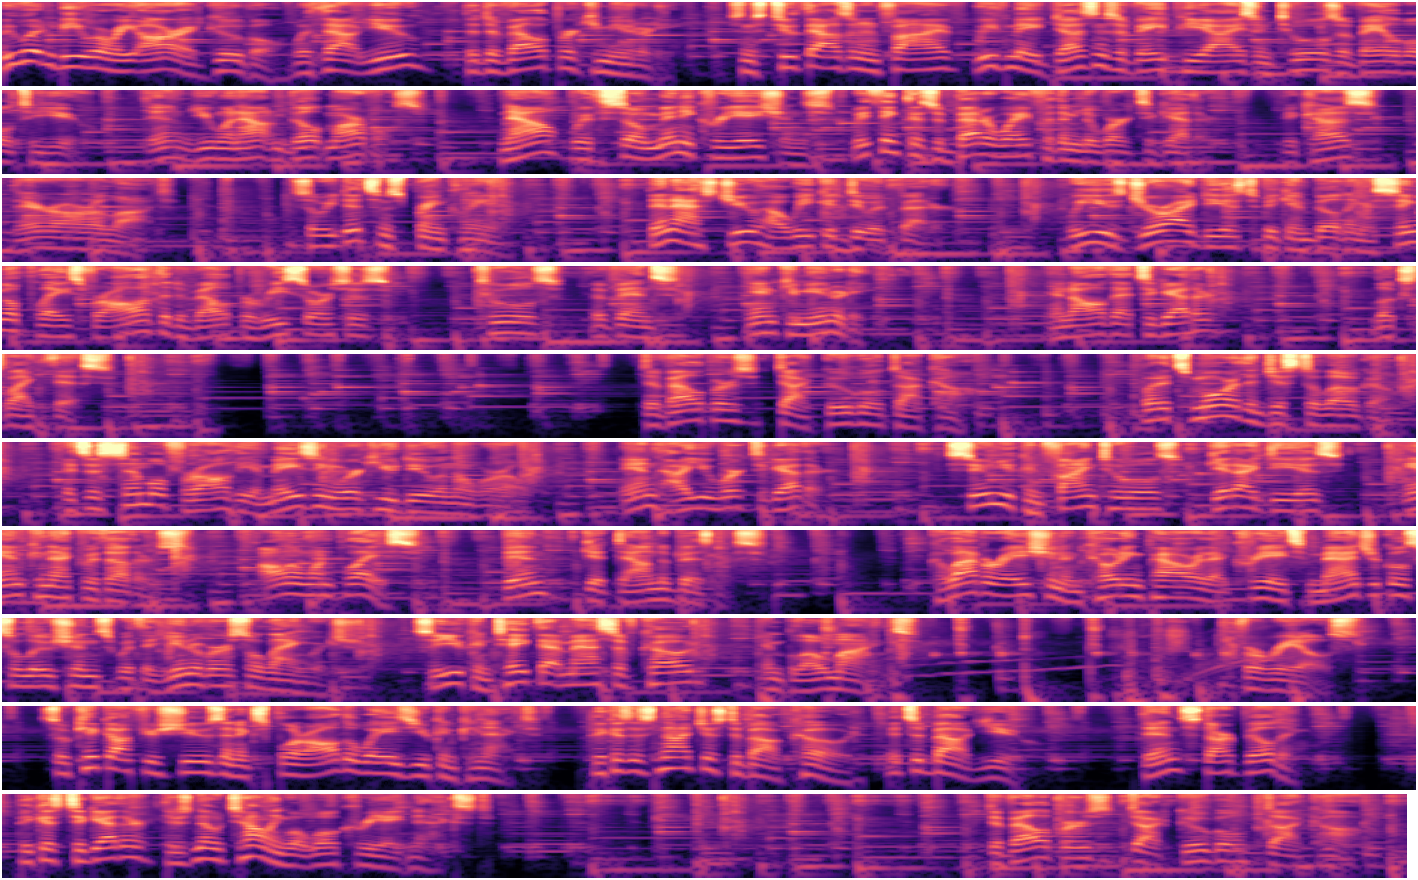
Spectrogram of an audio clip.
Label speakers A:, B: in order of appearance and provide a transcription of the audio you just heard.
A: We wouldn't be where we are at Google without you, the developer community. Since 2005, we've made dozens of APIs and tools available to you. Then you went out and built marvels. Now, with so many creations, we think there's a better way for them to work together, because there are a lot. So we did some spring cleaning, then asked you how we could do it better. We used your ideas to begin building a single place for all of the developer resources, tools, events, and community. And all that together looks like this. developers.google.com. But it's more than just a logo. It's a symbol for all the amazing work you do in the world and how you work together. Soon you can find tools, get ideas, and connect with others, all in one place. Then get down to business. Collaboration and coding power that creates magical solutions with a universal language, so you can take that massive code and blow minds. For reals. So kick off your shoes and explore all the ways you can connect. Because it's not just about code, it's about you. Then start building. Because together, there's no telling what we'll create next. Developers.google.com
